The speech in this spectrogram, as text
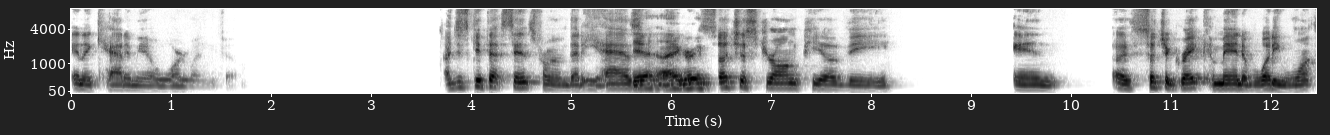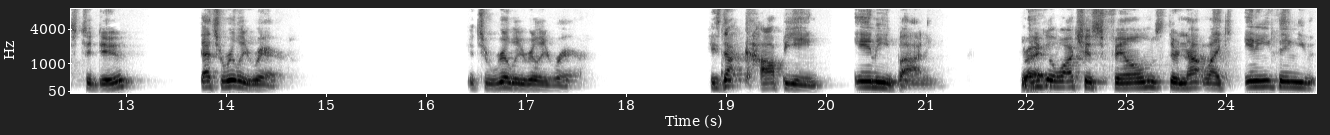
an Academy Award winning film. I just get that sense from him that he has yeah, I agree. such a strong POV and uh, such a great command of what he wants to do. That's really rare. It's really, really rare. He's not copying anybody. If Right. you go watch his films, they're not like anything you've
